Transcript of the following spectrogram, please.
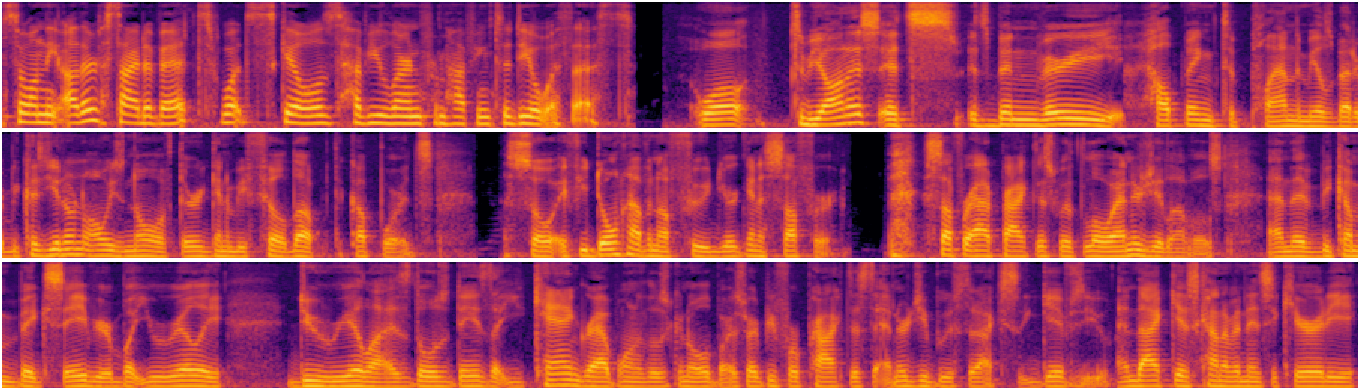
So, on the other side of it, what skills have you learned from having to deal with this? Well, to be honest, it's it's been very helping to plan the meals better because you don't always know if they're going to be filled up the cupboards. So if you don't have enough food, you're going to suffer. suffer at practice with low energy levels and they've become a big savior, but you really do realize those days that you can grab one of those granola bars right before practice, the energy boost it actually gives you. And that gives kind of an insecurity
